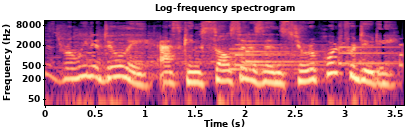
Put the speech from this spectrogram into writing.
This is Rowena Dooley asking SOL citizens to report for duty.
